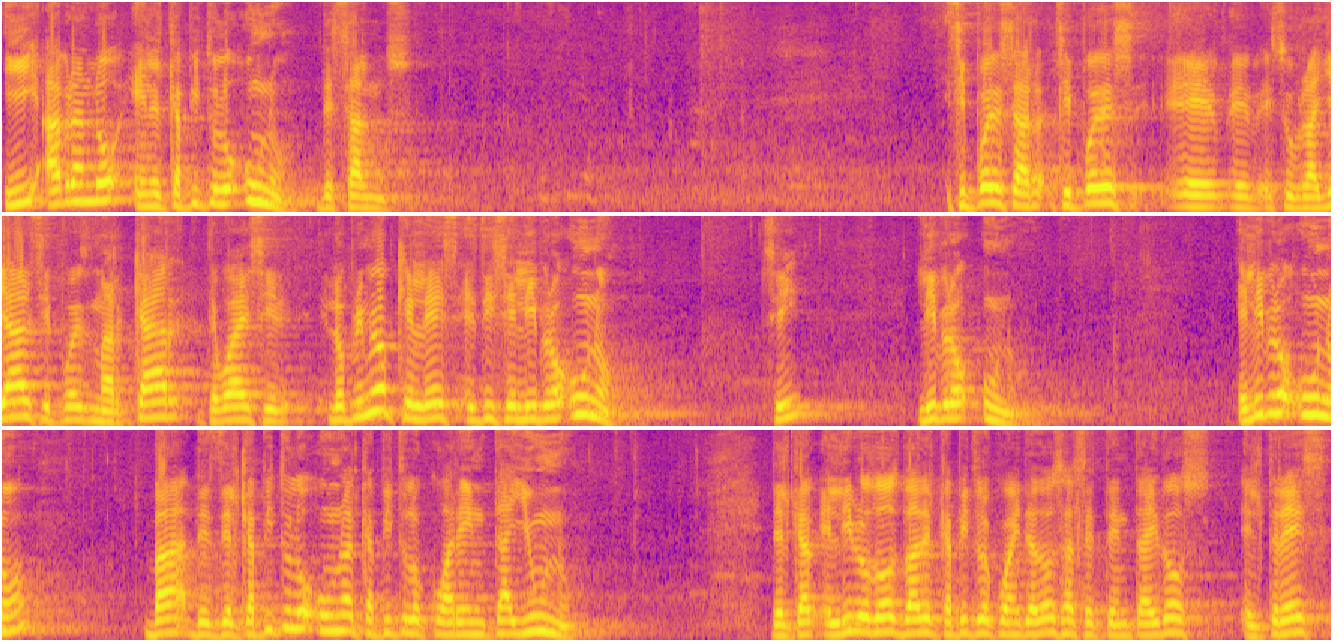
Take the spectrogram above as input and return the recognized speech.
y ábranlo en el capítulo 1 de Salmos. Si puedes, si puedes eh, eh, subrayar, si puedes marcar, te voy a decir, lo primero que lees es, dice libro 1, ¿sí? Libro 1. El libro 1 va desde el capítulo 1 al capítulo 41. el libro 2 va del capítulo 42 al 72, el 3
